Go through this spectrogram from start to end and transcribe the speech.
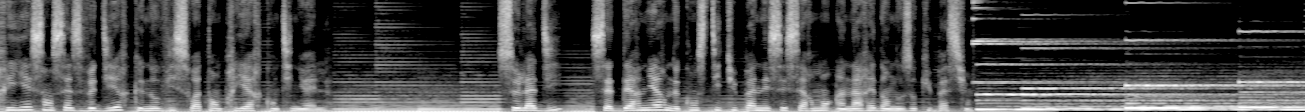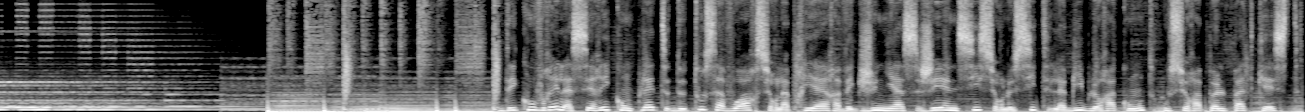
Prier sans cesse veut dire que nos vies soient en prière continuelle. Cela dit, cette dernière ne constitue pas nécessairement un arrêt dans nos occupations. Découvrez la série complète de Tout savoir sur la prière avec Junias GNC sur le site La Bible raconte ou sur Apple Podcast,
